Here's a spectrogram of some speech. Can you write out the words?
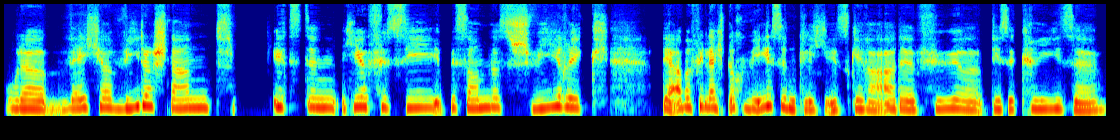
Oder welcher Widerstand ist denn hier für Sie besonders schwierig, der aber vielleicht auch wesentlich ist, gerade für diese Krise?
